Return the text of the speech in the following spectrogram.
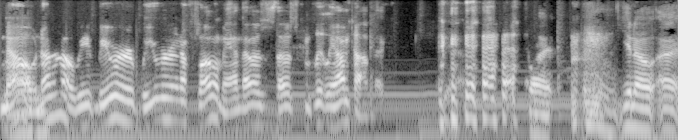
No, Um, no, no. We, we were we were in a flow, man. That was that was completely on topic. But you know, uh,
